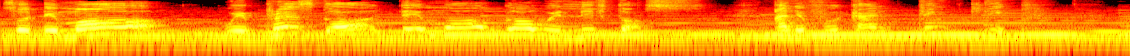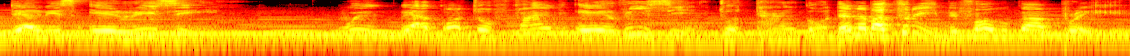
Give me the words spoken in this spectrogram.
So the more we praise God, the more God will lift us. And if we can think deep, there is a reason. We, we are going to find a reason to thank God. Then, number three, before we go and pray,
